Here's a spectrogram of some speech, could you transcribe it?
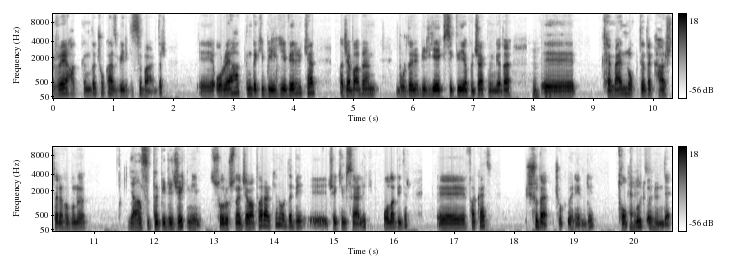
R hakkında çok az bilgisi vardır. E, o R hakkındaki bilgiyi verirken acaba ben burada bir bilgi eksikliği yapacak mıyım ya da e, temel noktada karşı tarafa bunu yansıtabilecek miyim sorusuna cevap ararken orada bir e, çekimserlik olabilir. E, fakat şu da çok önemli. Topluluk Evet. önünde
